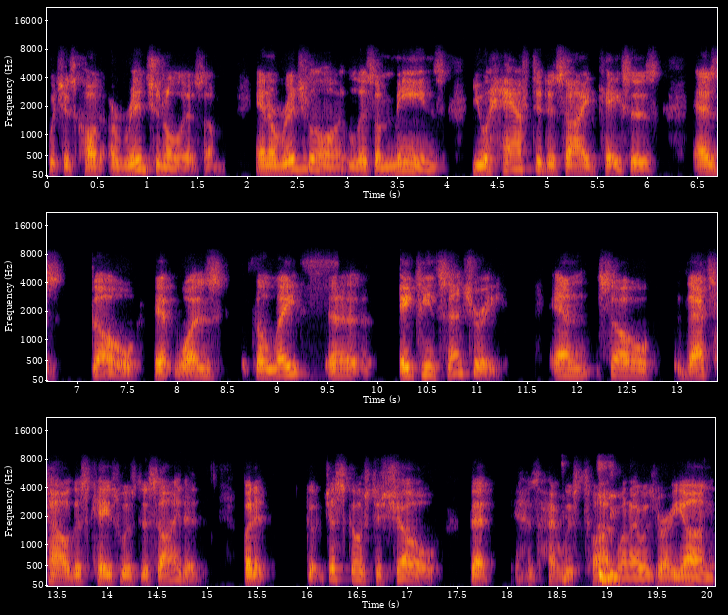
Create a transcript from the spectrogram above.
which is called originalism. And originalism means you have to decide cases as though it was the late uh, 18th century. And so that's how this case was decided. But it just goes to show that, as I was taught when I was very young,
